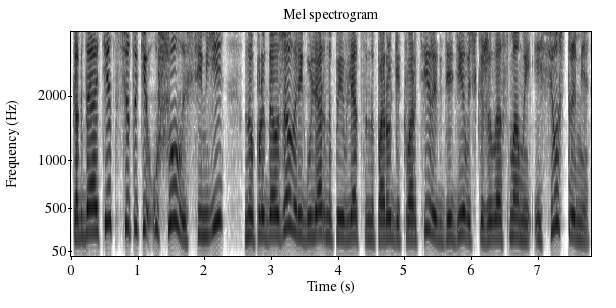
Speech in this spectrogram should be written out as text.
когда отец все-таки ушел из семьи, но продолжал регулярно появляться на пороге квартиры, где девочка жила с мамой и сестрами,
